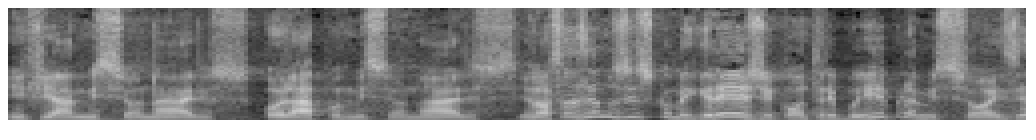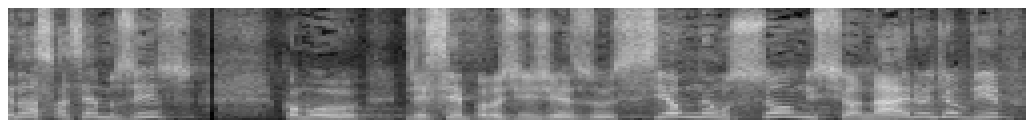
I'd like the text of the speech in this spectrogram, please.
enviar missionários, orar por missionários. E nós fazemos isso como igreja, contribuir para missões, e nós fazemos isso como discípulos de Jesus. Se eu não sou missionário, onde eu vivo?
